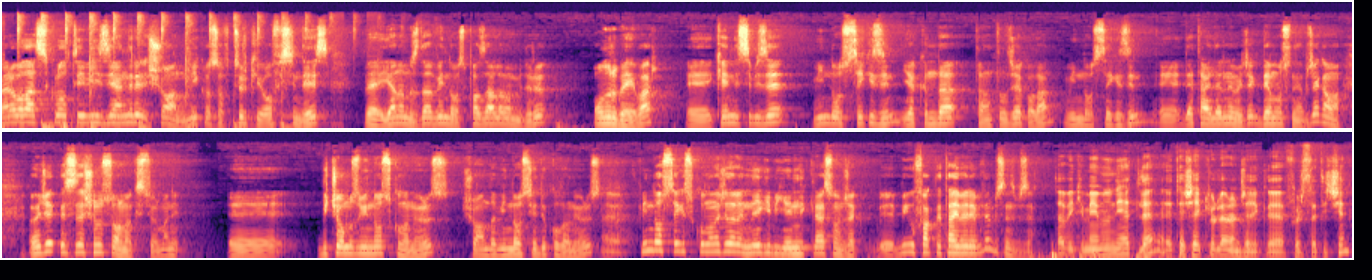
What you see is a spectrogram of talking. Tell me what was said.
Merhabalar Scroll TV izleyenleri. Şu an Microsoft Türkiye ofisindeyiz ve yanımızda Windows Pazarlama Müdürü Onur Bey var. Ee, kendisi bize Windows 8'in yakında tanıtılacak olan Windows 8'in e, detaylarını verecek, demosunu yapacak ama öncelikle size şunu sormak istiyorum. Hani e, birçoğumuz Windows kullanıyoruz. Şu anda Windows 7 kullanıyoruz. Evet. Windows 8 kullanıcılara ne gibi yenilikler sunacak? E, bir ufak detay verebilir misiniz bize? Tabii ki memnuniyetle. E, Teşekkürler öncelikle fırsat için.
